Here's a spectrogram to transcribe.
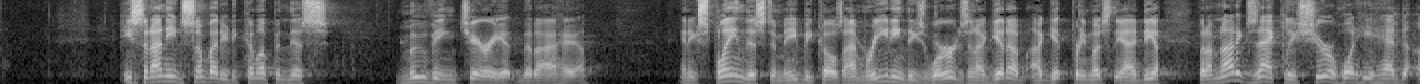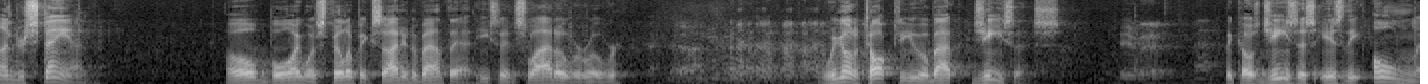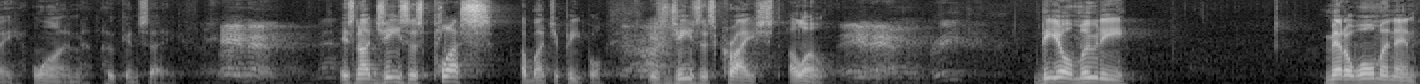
He said, I need somebody to come up in this moving chariot that I have and explain this to me because I'm reading these words and I get, up, I get pretty much the idea, but I'm not exactly sure what he had to understand. Oh boy, was Philip excited about that. He said, Slide over, Rover. We're going to talk to you about Jesus. Because Jesus is the only one who can save. Amen. It's not Jesus plus a bunch of people, right. it's Jesus Christ alone. D.L. Moody met a woman and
